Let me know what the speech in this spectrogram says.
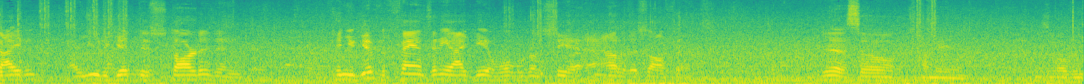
excited are you to get this started? And can you give the fans any idea what we're going to see out of this offense? Yeah, so I mean, this is what we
